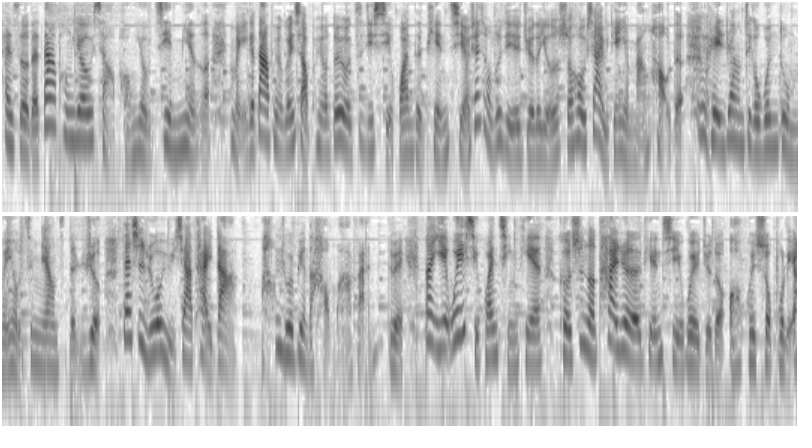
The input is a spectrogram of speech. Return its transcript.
和所有的大朋友、小朋友见面了。每一个大朋友跟小朋友都有自己喜欢的天气哦。像小猪姐姐觉得，有的时候下雨天也蛮好的，可以让这个温度没有这么样子的热。但是如果雨下太大，啊，就会变得好麻烦，嗯、对。那也我也喜欢晴天，可是呢，太热的天气我也觉得哦会受不了，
